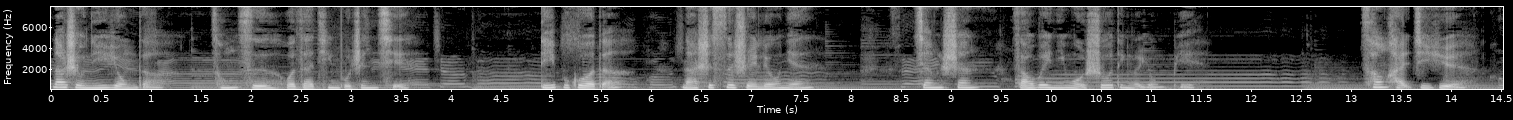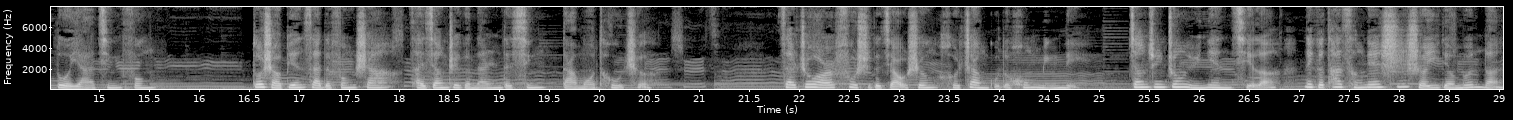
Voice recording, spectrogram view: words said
那首你咏的，从此我再听不真切。敌不过的，哪是似水流年？江山早为你我说定了永别。沧海祭月，落崖惊风，多少边塞的风沙，才将这个男人的心打磨透彻。在周而复始的脚声和战鼓的轰鸣里，将军终于念起了那个他曾连施舍一点温暖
